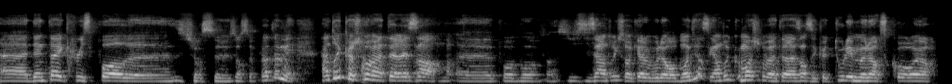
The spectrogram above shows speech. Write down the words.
euh, d'anti-Chris Paul euh, sur, ce, sur ce plateau. Mais un truc que je trouve intéressant, pour, si c'est un truc sur lequel vous voulez rebondir, c'est un truc que moi je trouve intéressant, c'est que tous les meneurs scoreurs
